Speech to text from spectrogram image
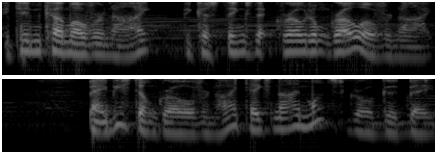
It didn't come overnight because things that grow don't grow overnight. Babies don't grow overnight. It takes nine months to grow a good baby.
